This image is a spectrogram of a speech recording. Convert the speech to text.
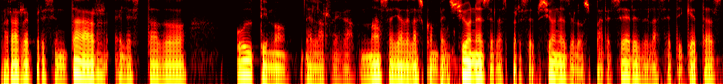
para representar el estado último de la realidad, más allá de las convenciones, de las percepciones, de los pareceres, de las etiquetas,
